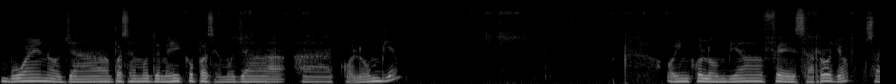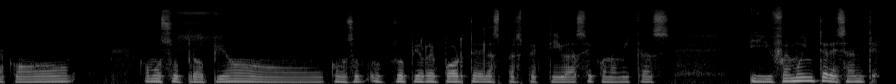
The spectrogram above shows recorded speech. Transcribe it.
Bueno, ya pasemos de México, pasemos ya a Colombia. Hoy en Colombia Desarrollo sacó como su propio como su propio reporte de las perspectivas económicas y fue muy interesante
